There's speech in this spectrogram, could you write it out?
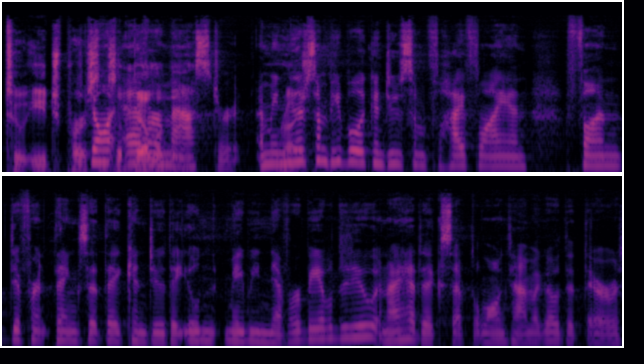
to each person's don't ability. ever master it. I mean, Right. there's some people that can do some high flying, fun, different things that they can do that you'll n- maybe never be able to do. And I had to accept a long time ago that there are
